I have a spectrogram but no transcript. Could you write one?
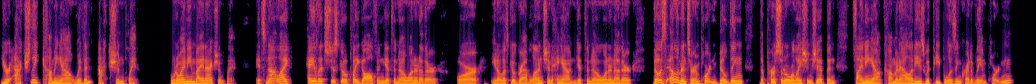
you're actually coming out with an action plan. What do I mean by an action plan? It's not like, Hey, let's just go play golf and get to know one another or, you know, let's go grab lunch and hang out and get to know one another. Those elements are important. Building the personal relationship and finding out commonalities with people is incredibly important.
